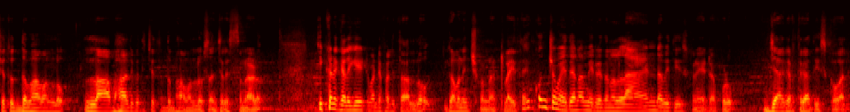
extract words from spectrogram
చతుర్థ భావంలో లాభాధిపతి చతుర్థ భావంలో సంచరిస్తున్నాడో ఇక్కడ కలిగేటువంటి ఫలితాల్లో గమనించుకున్నట్లయితే కొంచెం ఏదైనా మీరు ఏదైనా ల్యాండ్ అవి తీసుకునేటప్పుడు జాగ్రత్తగా తీసుకోవాలి.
